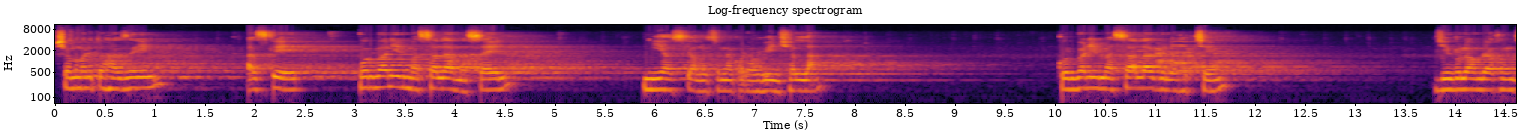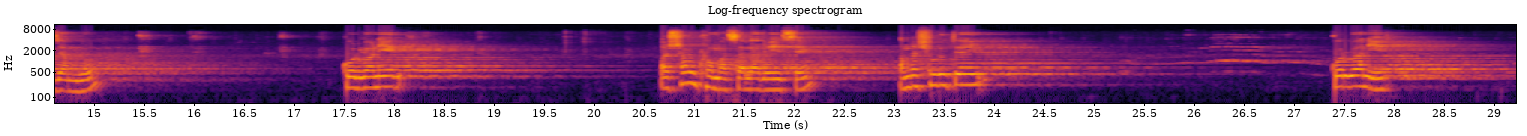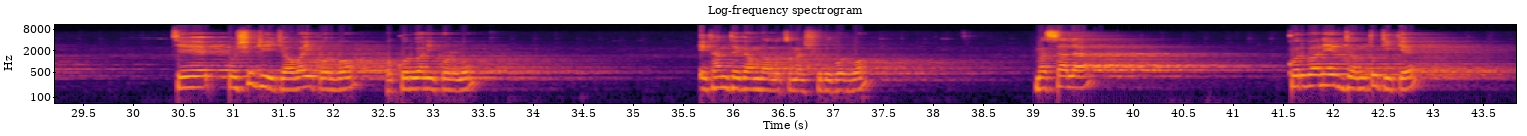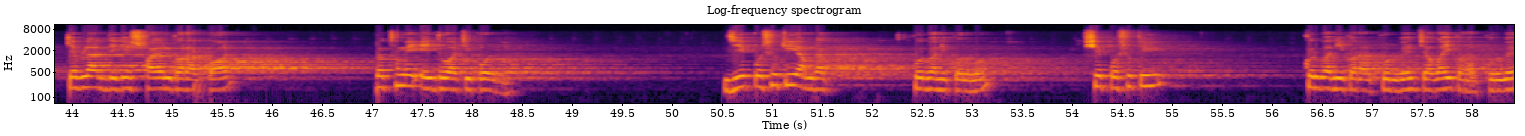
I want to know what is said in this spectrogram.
সম্মানিত হাজরিন, আজকে কোরবানির মাসালা, মাসাইল নিয়ে আজকে আলোচনা করা হবে ইনশাল্লাহ কোরবানির মাসালাগুলো হচ্ছে যেগুলো আমরা এখন জানব। কোরবানির অসংখ্য মাসালা রয়েছে। আমরা শুরুতেই কোরবানির যে পশুটি জবাই করব ও কোরবানি করব, এখান থেকে আমরা আলোচনা শুরু করব। মাসালা, কোরবানির জন্তুটিকে কেবলার দিকে শয়ন করার পর প্রথমে এই দোয়াটি পড়বে। যে পশুটি আমরা কোরবানি করব, সে পশুটি কোরবানি করার পূর্বে, জবাই করার পূর্বে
